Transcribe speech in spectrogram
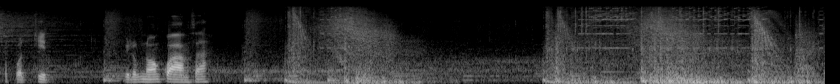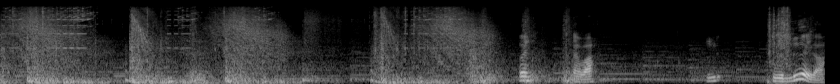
สะกดจิตเป็นลูกน้องกวางซะ เฮ้ยอะไรวะปืนเลื่อยเหรอ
